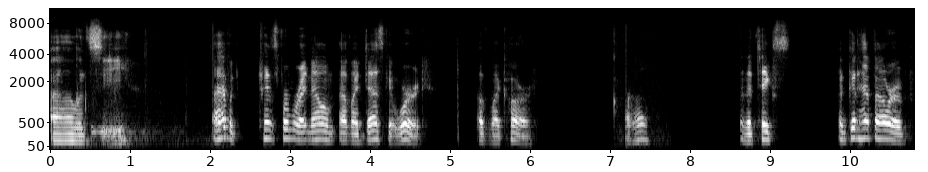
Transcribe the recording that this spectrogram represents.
uh, let's see. I have a transformer right now at my desk at work of my car, Oh, and it takes a good half hour of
